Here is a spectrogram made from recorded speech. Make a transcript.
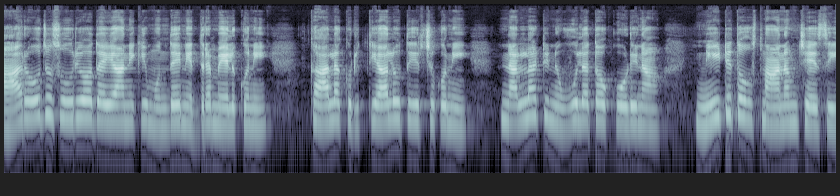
ఆ రోజు సూర్యోదయానికి ముందే నిద్ర మేలుకుని కాలకృత్యాలు తీర్చుకుని నల్లటి నువ్వులతో కూడిన నీటితో స్నానం చేసి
